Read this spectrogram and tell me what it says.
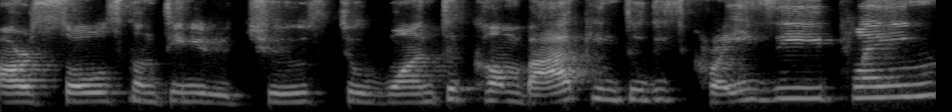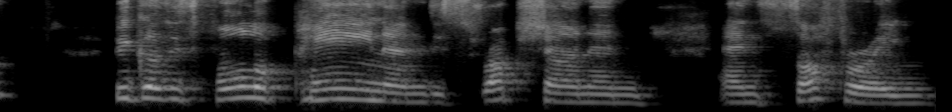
our souls continue to choose to want to come back into this crazy plane because it's full of pain and disruption and and suffering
